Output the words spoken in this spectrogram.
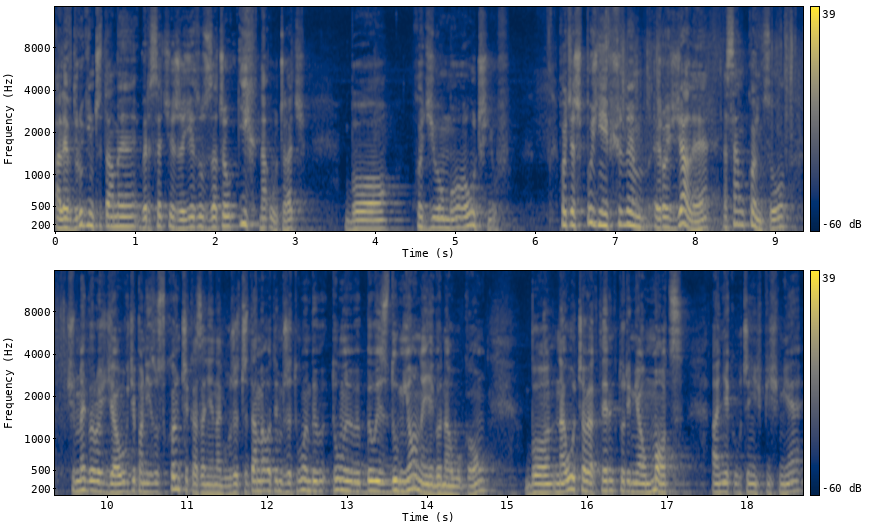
ale w drugim czytamy wersecie, że Jezus zaczął ich nauczać, bo chodziło mu o uczniów. Chociaż później w siódmym rozdziale, na samym końcu siódmego rozdziału, gdzie Pan Jezus kończy kazanie na górze, czytamy o tym, że tłumy, tłumy były zdumione Jego nauką, bo nauczał jak ten, który miał moc, a nie uczeni w piśmie,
